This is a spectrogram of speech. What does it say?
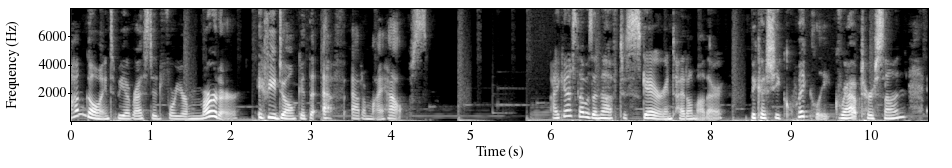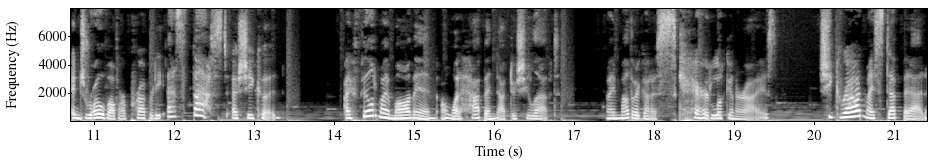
I'm going to be arrested for your murder if you don't get the F out of my house. I guess that was enough to scare Entitled Mother, because she quickly grabbed her son and drove off our property as fast as she could. I filled my mom in on what happened after she left. My mother got a scared look in her eyes. She grabbed my stepdad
